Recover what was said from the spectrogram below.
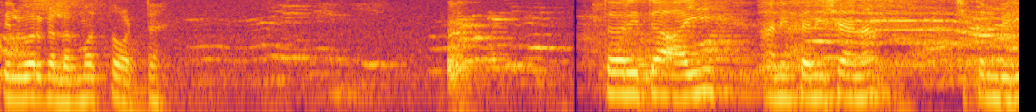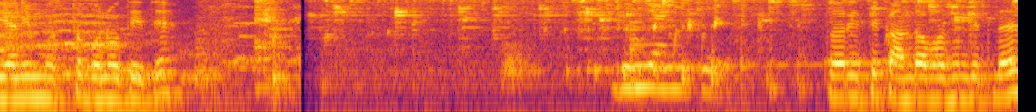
सिल्वर कलर मस्त वाटतं तर इथे आई आणि तनिषा आहे ना चिकन बिर्याणी मस्त बनवते इथे. तर इथे कांदा भाजून घेतलाय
